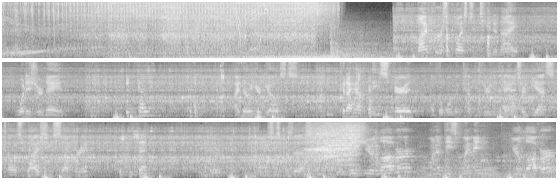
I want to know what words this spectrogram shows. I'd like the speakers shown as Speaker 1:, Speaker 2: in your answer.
Speaker 1: My first question to you tonight what is your name?
Speaker 2: Ghost.
Speaker 1: I know you're ghosts. Could I have the spirit of the woman come through that answered yes and tell us why she's suffering?
Speaker 3: She's consent?
Speaker 1: She's possessed.
Speaker 4: Is this your lover? One of these women, your lover?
